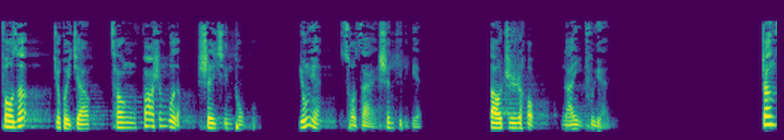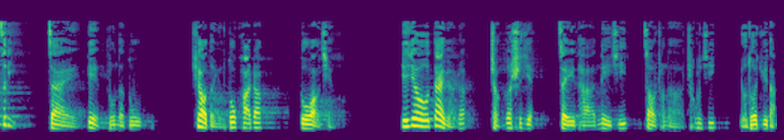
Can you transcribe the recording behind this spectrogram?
否则就会将曾发生过的身心痛苦永远锁在身体里边，导致日后难以复原。张自力在电影中的独舞跳的有多夸张、多忘情，也就代表着整个事件在于他内心造成的冲击有多巨大。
